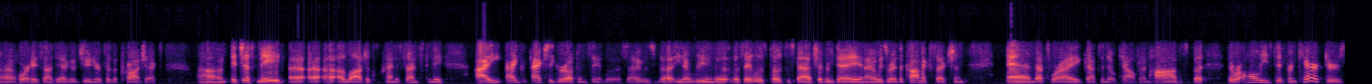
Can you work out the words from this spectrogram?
uh, Jorge Santiago Jr. for the project. Um, it just made a, a, a logical kind of sense to me. I, I actually grew up in St. Louis. I was, uh, you know, reading the, the St. Louis Post Dispatch every day, and I always read the comics section, and that's where I got to know Calvin and Hobbes. But there were all these different characters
